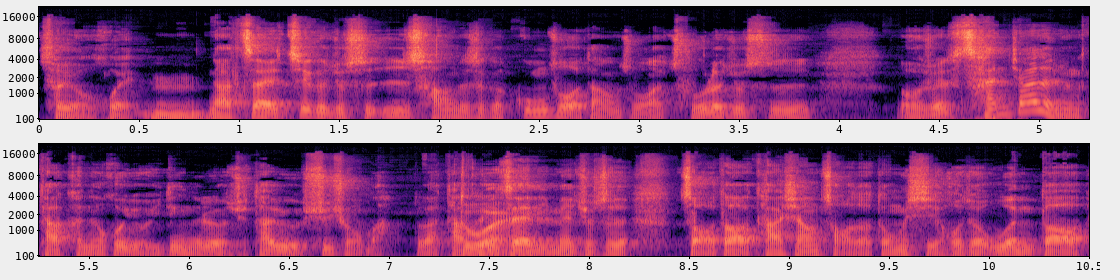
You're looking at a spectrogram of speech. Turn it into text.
车友会？嗯，那在这个就是日常的这个工作当中啊，除了就是我觉得参加的人他可能会有一定的乐趣，他有需求嘛，对吧？他可以在里面就是找到他想找的东西，或者问到。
